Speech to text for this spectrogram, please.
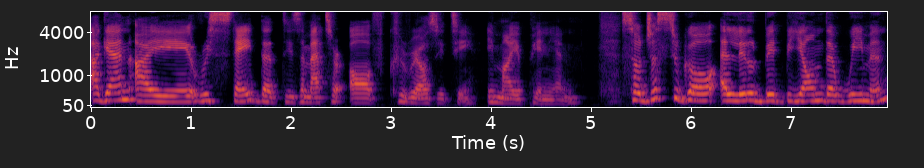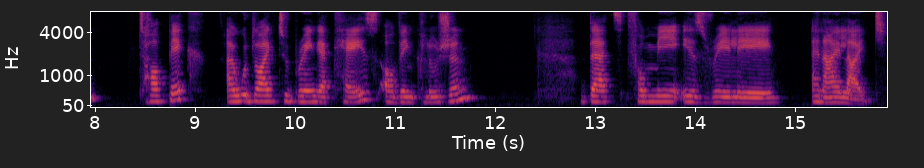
again, I restate that is a matter of curiosity, in my opinion. So, just to go a little bit beyond the women topic, I would like to bring a case of inclusion that for me is really an highlight.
